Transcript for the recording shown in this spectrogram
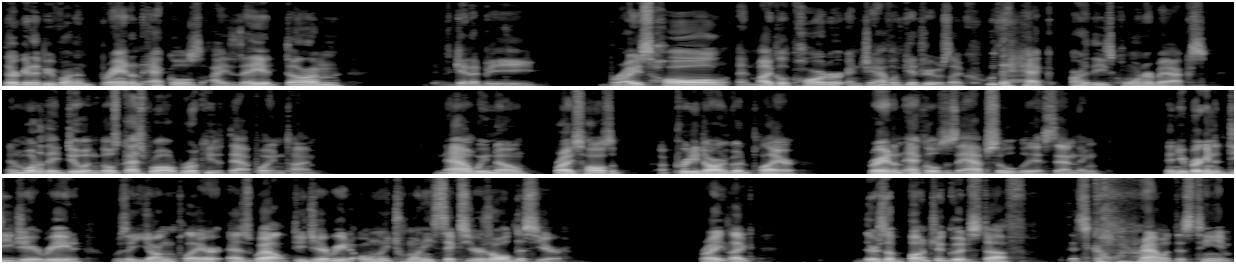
they're going to be running Brandon Echols, Isaiah Dunn. There's going to be Bryce Hall and Michael Carter and Javelin Guidry. It was like, who the heck are these cornerbacks and what are they doing? Those guys were all rookies at that point in time. Now we know Bryce Hall's a, a pretty darn good player. Brandon Echols is absolutely ascending. Then you bring in a DJ Reed, who's a young player as well. DJ Reed, only 26 years old this year. Right? Like, there's a bunch of good stuff that's going around with this team.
